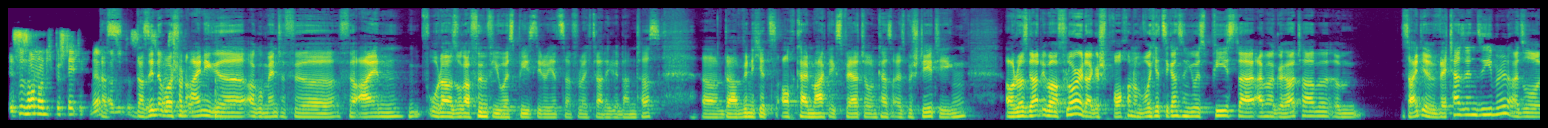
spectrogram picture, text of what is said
ist es auch noch nicht bestätigt. Ne? Das, also das, da das sind aber schon einige Argumente für, für ein oder sogar fünf USPs, die du jetzt da vielleicht gerade genannt hast. Ähm, da bin ich jetzt auch kein Marktexperte und kann es alles bestätigen. Aber du hast gerade über Florida gesprochen und wo ich jetzt die ganzen USPs da einmal gehört habe, ähm, seid ihr wettersensibel? Also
